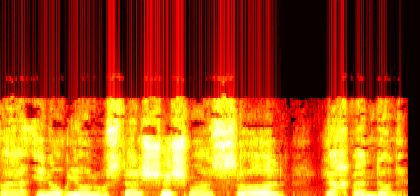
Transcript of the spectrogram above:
و این اقیانوس در شش ماه سال یخبندانه.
